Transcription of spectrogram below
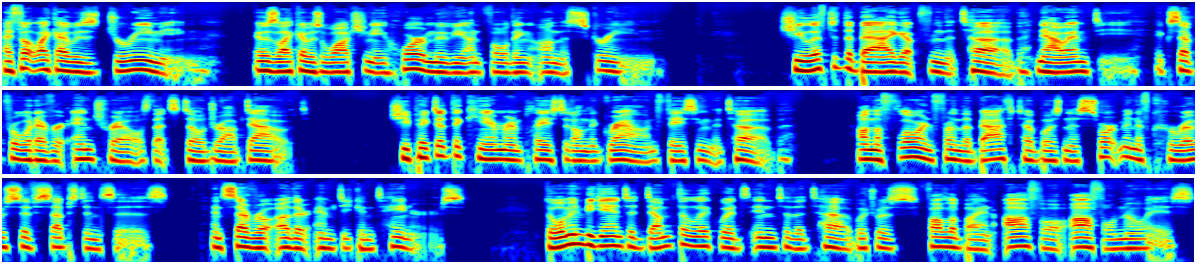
I felt like I was dreaming. It was like I was watching a horror movie unfolding on the screen. She lifted the bag up from the tub, now empty, except for whatever entrails that still dropped out. She picked up the camera and placed it on the ground facing the tub. On the floor in front of the bathtub was an assortment of corrosive substances and several other empty containers. The woman began to dump the liquids into the tub, which was followed by an awful, awful noise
